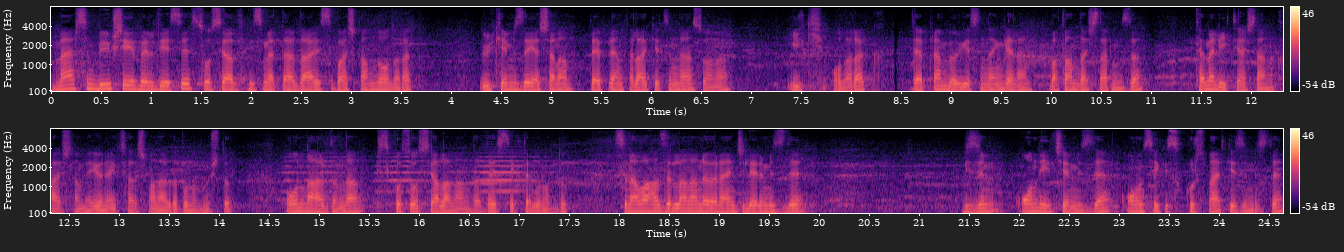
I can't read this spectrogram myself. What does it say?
Mersin Büyükşehir Belediyesi Sosyal Hizmetler Dairesi Başkanlığı olarak ülkemizde yaşanan deprem felaketinden sonra ilk olarak deprem bölgesinden gelen vatandaşlarımıza temel ihtiyaçlarını karşılamaya yönelik çalışmalarda bulunmuştuk. Onun ardından psikososyal alanda destekte bulunduk. Sınava hazırlanan öğrencilerimizde bizim 10 ilçemizde, 18 kurs merkezimizde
